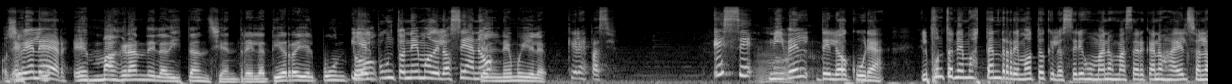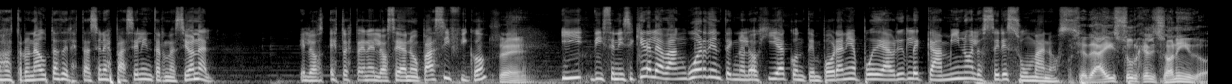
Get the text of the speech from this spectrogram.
O Le voy a es- leer. Es, más grande la distancia entre la Tierra y el punto, Y el punto Nemo del que océano el Nemo y el... que el espacio. Ese nivel de locura. El punto Nemo es tan remoto que los seres humanos más cercanos a él son los astronautas de la Estación Espacial Internacional. El esto está en el Océano Pacífico. Sí. Y dice, ni siquiera la vanguardia en tecnología contemporánea puede abrirle camino a los seres humanos. O sea, de ahí surge el sonido.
